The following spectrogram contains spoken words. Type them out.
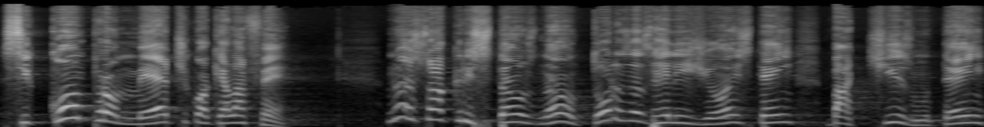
se compromete com aquela fé. Não é só cristãos, não. Todas as religiões têm batismo, têm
